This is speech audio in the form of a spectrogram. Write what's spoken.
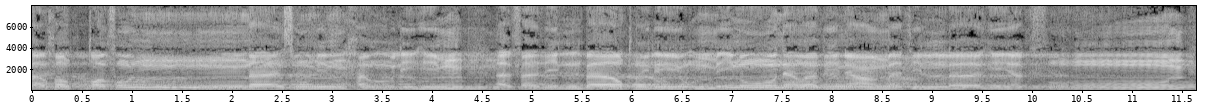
ويتخطف الناس من حولهم أفبالباطل يؤمنون وبنعمة الله يكفرون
